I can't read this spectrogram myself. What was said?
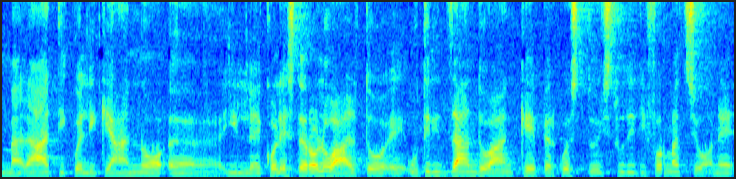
malati, quelli che hanno eh, il colesterolo alto, eh, utilizzando anche per questi studi di formazione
